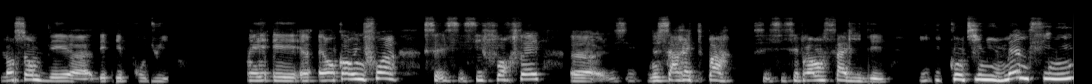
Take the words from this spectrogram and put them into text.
l'ensemble des, euh, des, produits. Et, encore une fois, ces forfaits euh, ne s'arrêtent pas. C'est vraiment ça l'idée. Ils continuent, même fini,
